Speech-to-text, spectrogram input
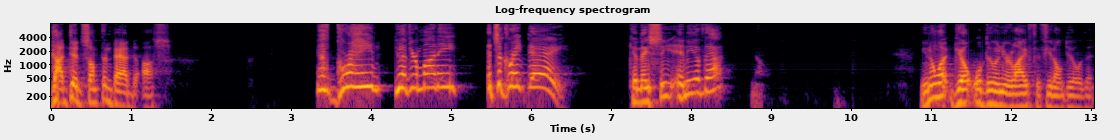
God did something bad to us. You have grain, you have your money, it's a great day. Can they see any of that? No. You know what guilt will do in your life if you don't deal with it?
